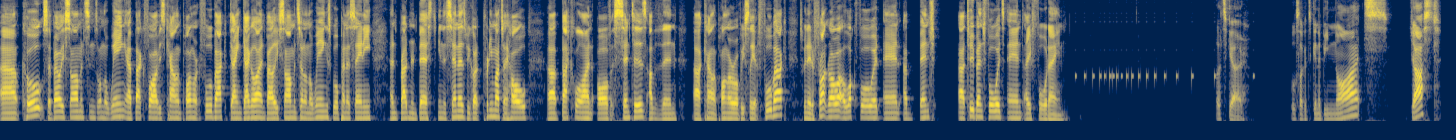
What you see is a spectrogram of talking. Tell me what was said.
Uh, cool. So Bailey Simonson's on the wing. Our back five is Kalyn Ponga at fullback, Dane Gagai and Bailey Simonson on the wings, Will Penisini and Bradman Best in the centres. We've got pretty much a whole uh, back line of centres other than uh, Kalyn Ponga, obviously, at fullback. So we need a front rower, a lock forward, and a bench, uh, two bench forwards, and a 14. Let's go. Looks like it's going to be Knights. Just.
